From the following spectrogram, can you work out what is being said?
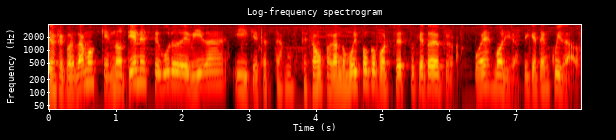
te recordamos que no tienes seguro de vida y que te estamos, te estamos pagando muy poco por ser sujeto de prueba. Puedes morir, así que ten cuidado.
